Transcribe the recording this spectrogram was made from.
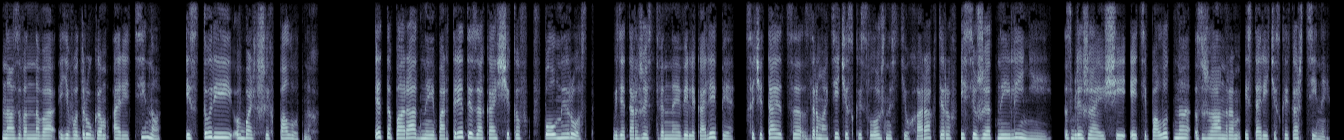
названного его другом Аретино «Историей в больших полотнах». Это парадные портреты заказчиков в полный рост, где торжественное великолепие сочетается с драматической сложностью характеров и сюжетной линией, сближающей эти полотна с жанром исторической картины.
